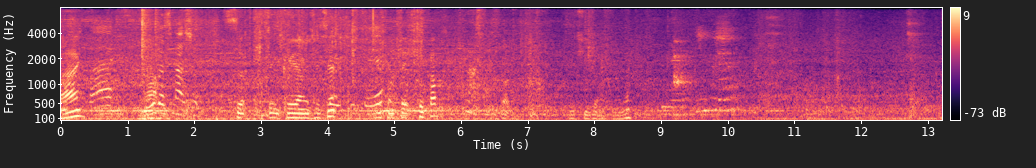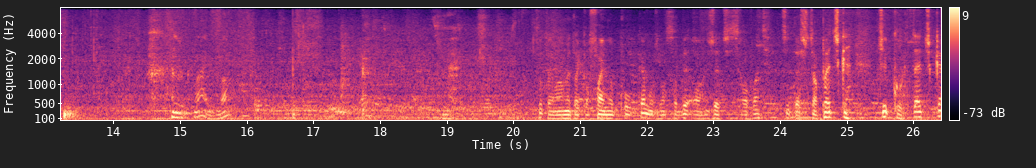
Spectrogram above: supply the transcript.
Tak. Tak, długo smaży. Co, dziękujemy się. Dziękuję. Ten też cup. Look nice, no? Tutaj mamy taką fajną półkę, można sobie o rzeczy schować, czy też czapeczkę, czy kurteczkę,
